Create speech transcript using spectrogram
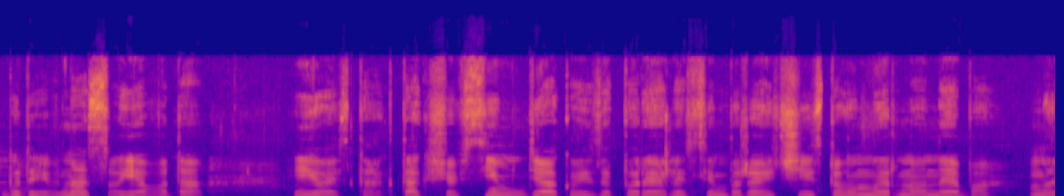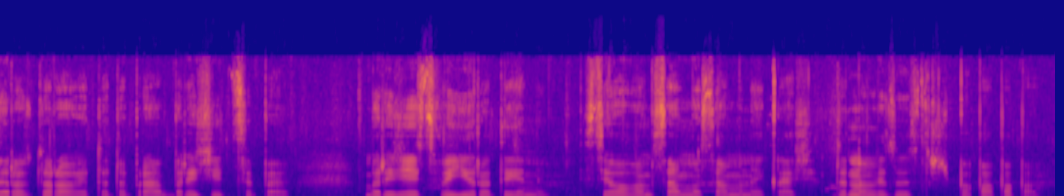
буде і в нас своя вода. І ось так. Так що всім дякую за перегляд, всім бажаю чистого, мирного неба, миру, здоров'я та добра. Бережіть себе, бережіть свої родини. Всього вам самого-самого найкраще. До нових зустріч, Па-па-па-па.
